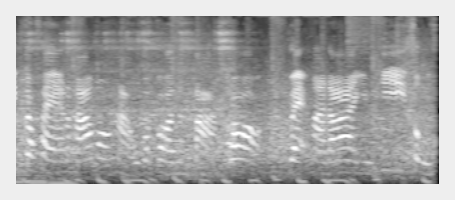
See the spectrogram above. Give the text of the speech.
ิฟกาแฟนะคะ มองหาอุปกรณ์ต่างๆ ก็แวะมาได้อยู่ที่ศูนย์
